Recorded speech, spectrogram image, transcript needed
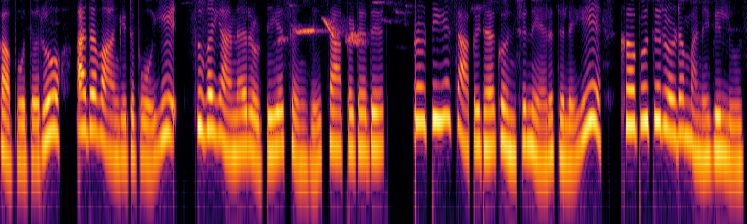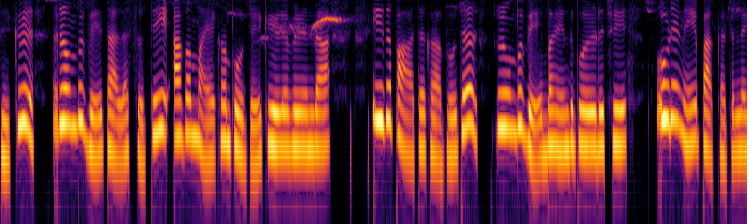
கபூத்தரும் அதை வாங்கிட்டு போய் சுவையான ரொட்டியை செஞ்சு சாப்பிட்டது. ரொட்டியை சாப்பிட கொஞ்ச நேரத்திலேயே கபூத்தரோட மனைவி லூசிக்கு ரொம்பவே தலை சுத்தி அவ மயக்கம் போட்டு கீழே விழுந்தா. இதை பார்த்த கபூத்தர் ரொம்பவே பயந்து போயிடுச்சு. உடனே பக்கத்துல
